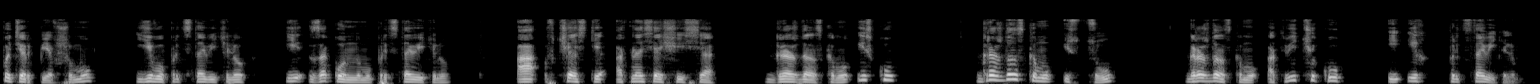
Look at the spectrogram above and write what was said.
потерпевшему, его представителю и законному представителю, а в части, относящейся к гражданскому иску, гражданскому истцу, гражданскому ответчику и их представителям.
